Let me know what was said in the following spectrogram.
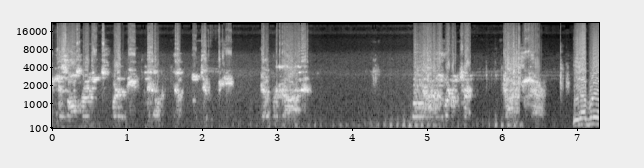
ఇన్ని సంవత్సరాల నుంచి కూడా దీంట్లో ఎవరికి అర్థం చెప్పి ఎవరు రాలేదు. వీళ్ళప్పుడు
